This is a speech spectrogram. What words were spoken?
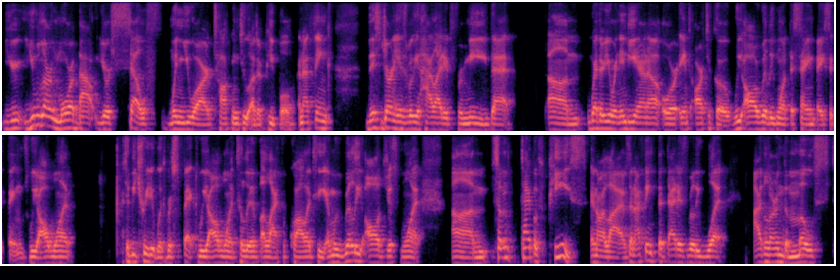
you you learn more about yourself when you are talking to other people, and I think this journey has really highlighted for me that um, whether you're in Indiana or Antarctica, we all really want the same basic things. We all want to be treated with respect. We all want to live a life of quality, and we really all just want um, some type of peace in our lives. And I think that that is really what I've learned the most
